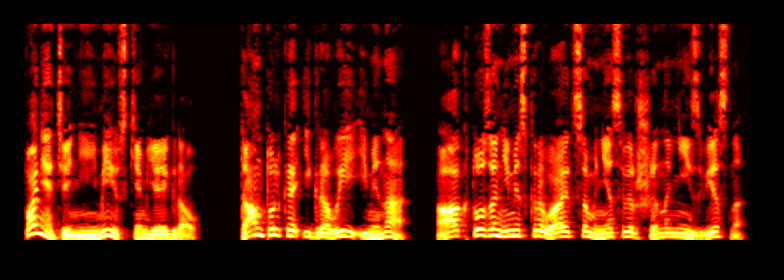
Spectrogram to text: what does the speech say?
Понятия не имею, с кем я играл. Там только игровые имена. А кто за ними скрывается, мне совершенно неизвестно.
